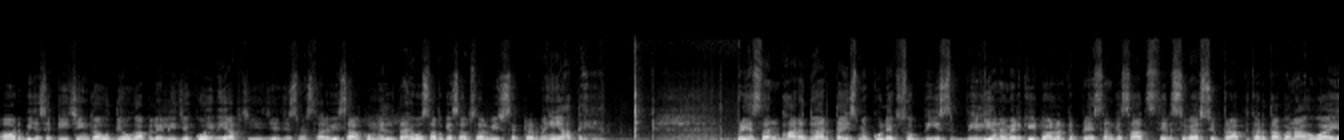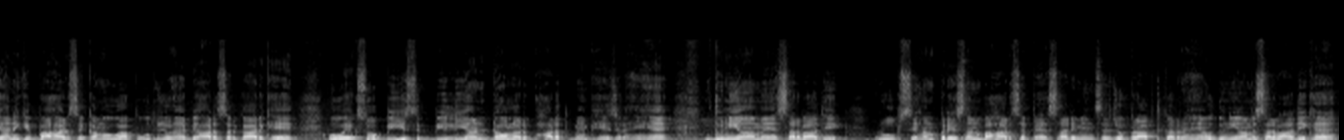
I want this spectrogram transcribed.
और भी जैसे टीचिंग का उद्योग आप ले लीजिए, कोई भी आप चीज़िए जिसमें सर्विस आपको मिलता है, वो सब के सब सर्विस सेक्टर में ही आते हैं। प्रेषण, भारत 2023 में कुल 120 बिलियन अमेरिकी डॉलर के प्रेषण के साथ शीर्ष वैश्विक प्राप्तकर्ता बना हुआ है, यानी कि बाहर से कमा हुआ पूत जो है भारत सरकार के, वो 120 बिलियन डॉलर भारत में भेज रहे हैं। दुनिया में सर्वाधिक रूप से हम प्रेषण, बाहर से पैसा रिमिन जो प्राप्त कर रहे हैं, वो दुनिया में सर्वाधिक है,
